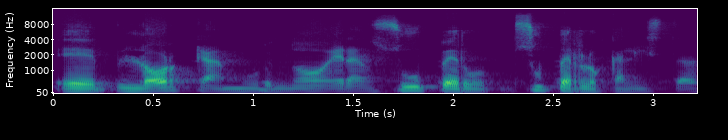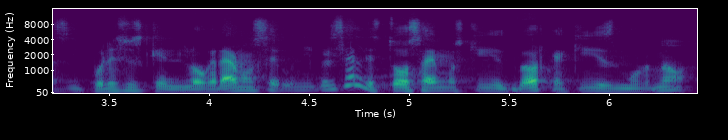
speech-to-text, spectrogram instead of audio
Eh, Lorca, Murnau eran súper, súper localistas y por eso es que lograron ser universales. Todos sabemos quién es Lorca, quién es Murnau.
